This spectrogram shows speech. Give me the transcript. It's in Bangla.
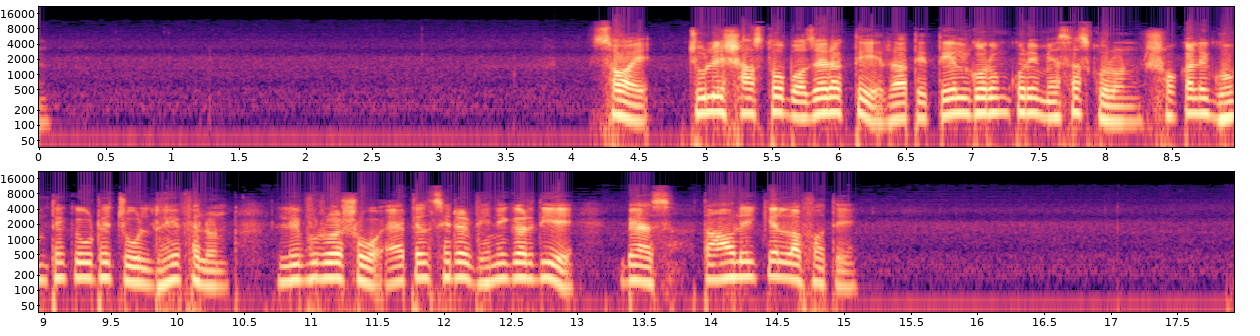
ছয়, চুলের স্বাস্থ্য বজায় রাখতে রাতে তেল গরম করে ম্যাসাজ করুন। সকালে ঘুম থেকে উঠে চুল ধুয়ে ফেলুন। লেবুর রস ও অ্যাপেল সিডার ভিনেগার দিয়ে, ব্যাস, তাহলেই কেল্লা ফতে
